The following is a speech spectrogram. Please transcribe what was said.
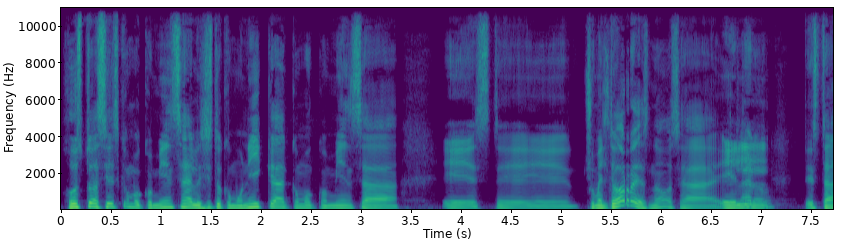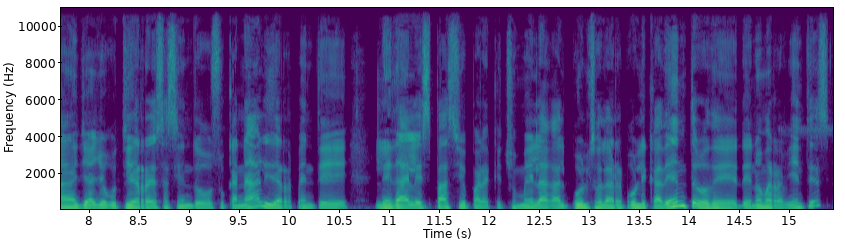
Justo así es como comienza Luisito Comunica, como comienza este Chumel Torres, ¿no? O sea, él claro. está Yayo Gutiérrez haciendo su canal y de repente le da el espacio para que Chumel haga el pulso de la República dentro de, de No Me Revientes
